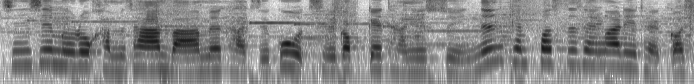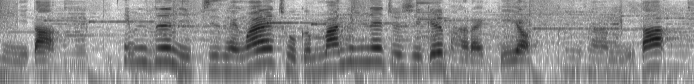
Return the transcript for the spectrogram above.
진심으로 감사한 마음을 가지고 즐겁게 다닐 수 있는 캠퍼스 생활이 될 것입니다. 힘든 입시 생활 조금만 힘내주시길 바랄게요. 감사합니다.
